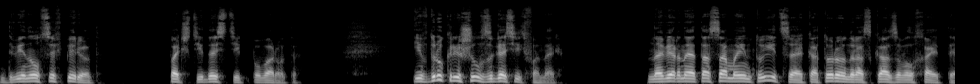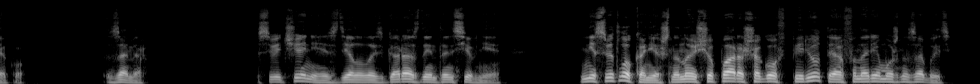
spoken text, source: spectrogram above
Двинулся вперед. Почти достиг поворота. И вдруг решил загасить фонарь. Наверное, та самая интуиция, о которой он рассказывал Хайтеку. Замер. Свечение сделалось гораздо интенсивнее. Не светло, конечно, но еще пара шагов вперед, и о фонаре можно забыть.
